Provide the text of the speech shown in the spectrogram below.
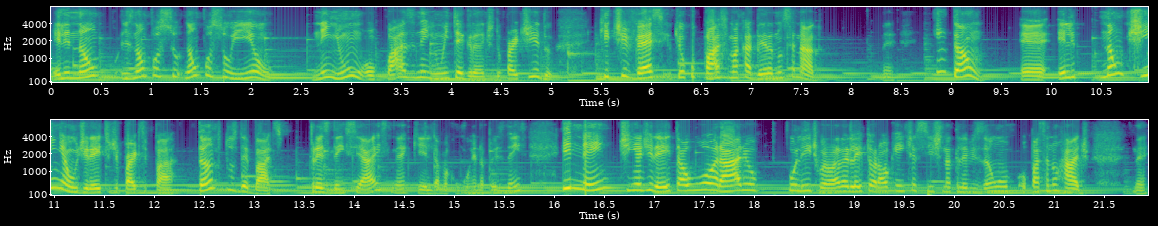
ele não, eles não, possu, não possuíam nenhum ou quase nenhum integrante do partido que tivesse, que ocupasse uma cadeira no Senado. Né? Então, é, ele não tinha o direito de participar tanto dos debates presidenciais, né, que ele estava concorrendo à presidência, e nem tinha direito ao horário político, ao horário eleitoral que a gente assiste na televisão ou, ou passa no rádio. Né?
